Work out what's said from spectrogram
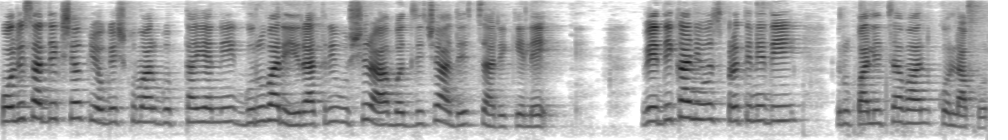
पोलीस अधीक्षक योगेश कुमार गुप्ता यांनी गुरुवारी रात्री उशिरा बदलीचे आदेश जारी केले. वेदिका न्यूज प्रतिनिधी रुपाली चव्हाण कोल्हापूर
